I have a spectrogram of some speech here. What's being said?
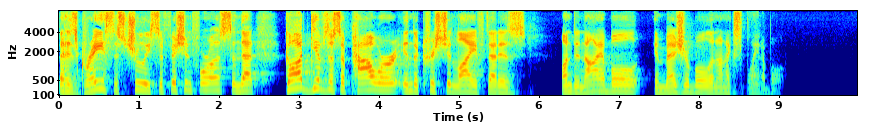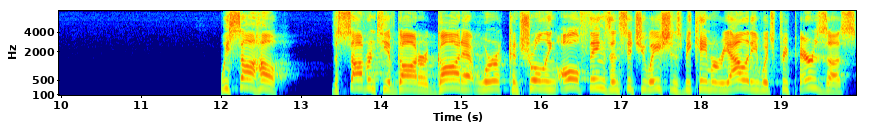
that His grace is truly sufficient for us, and that God gives us a power in the Christian life that is undeniable, immeasurable, and unexplainable. We saw how the sovereignty of God or God at work controlling all things and situations became a reality which prepares us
